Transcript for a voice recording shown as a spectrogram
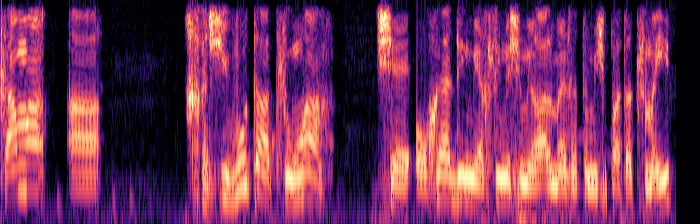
כמה החשיבות העצומה שעורכי הדין מייחסים לשמירה על מערכת המשפט עצמאית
